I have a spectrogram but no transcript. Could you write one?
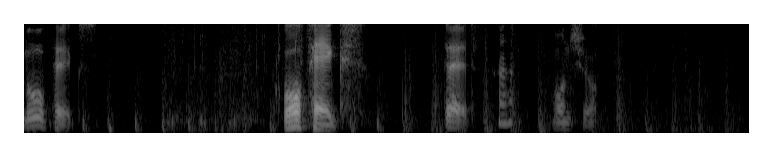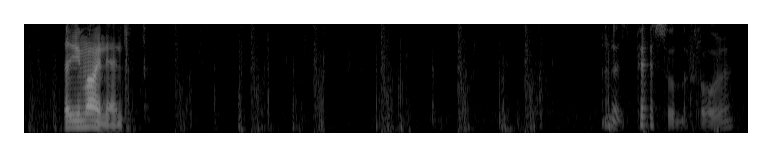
go. More pigs. War pigs. Dead. One shot. Is that you mine then? And there's piss on the floor. eh?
